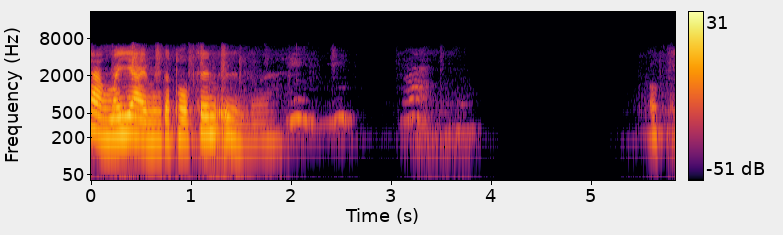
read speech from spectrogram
สั่งมาใหญ่มันกระทบเส้นอื่นด้วย โอเค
